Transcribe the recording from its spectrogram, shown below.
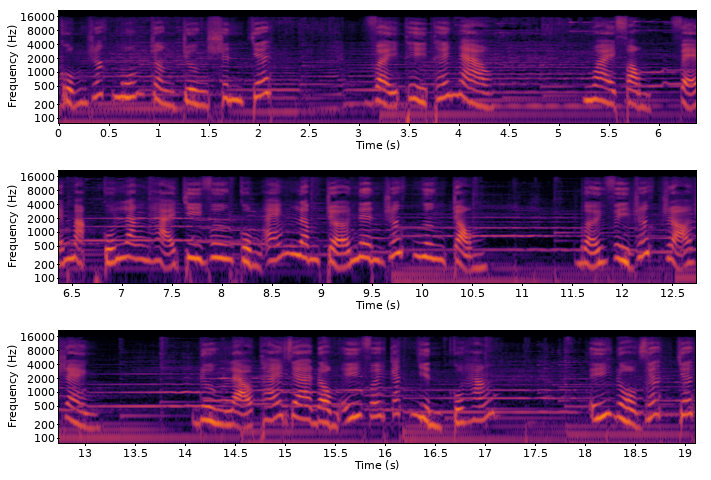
Cũng rất muốn Trần Trường Sinh chết. Vậy thì thế nào? Ngoài phòng, vẻ mặt của Lăng Hải Chi Vương cùng Án Lâm trở nên rất ngưng trọng Bởi vì rất rõ ràng Đường Lão Thái Gia đồng ý với cách nhìn của hắn. Ý đồ giết chết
